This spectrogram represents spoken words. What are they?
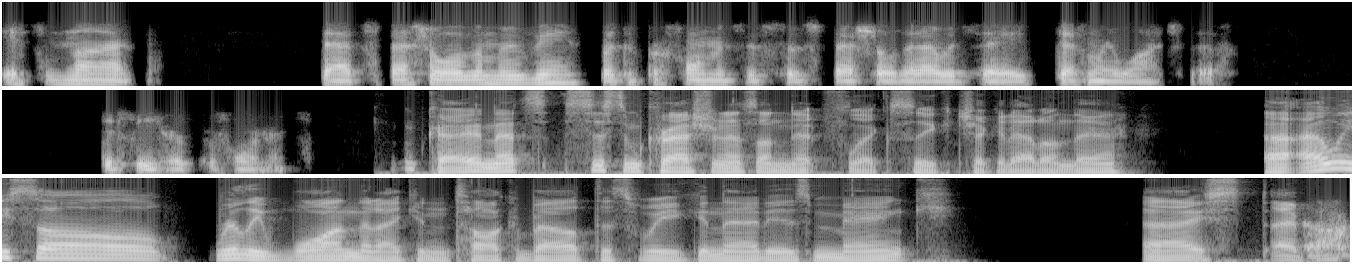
it's not that special of a movie, but the performance is so special that I would say definitely watch this to see her performance. Okay, and that's System Crasher, and that's on Netflix, so you can check it out on there. Uh, I only saw really one that I can talk about this week, and that is Mank. Uh, I, I oh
